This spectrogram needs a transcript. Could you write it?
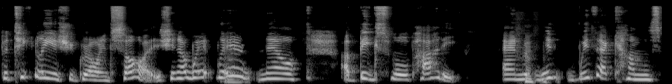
particularly as you grow in size. You know, we're, we're mm. now a big, small party. And with, with that comes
